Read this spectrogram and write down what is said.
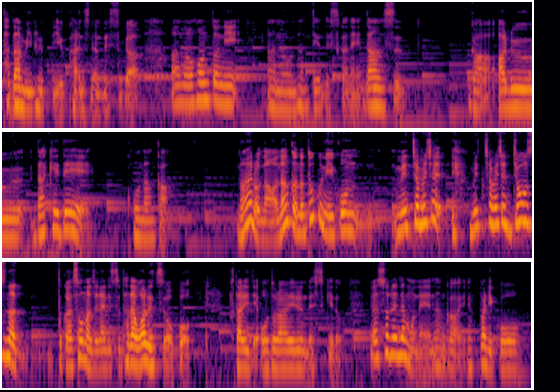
ただ見るっていう感じなんですがあの本当に何て言うんですかね？ダンスがあるだけでこうなんかなんやろななんかな特にこんめちゃめちゃ めちゃめちゃ上手なとかそうなんじゃないですただワルツをこう2人で踊られるんですけど。いやそれでもねなんかやっぱりこう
